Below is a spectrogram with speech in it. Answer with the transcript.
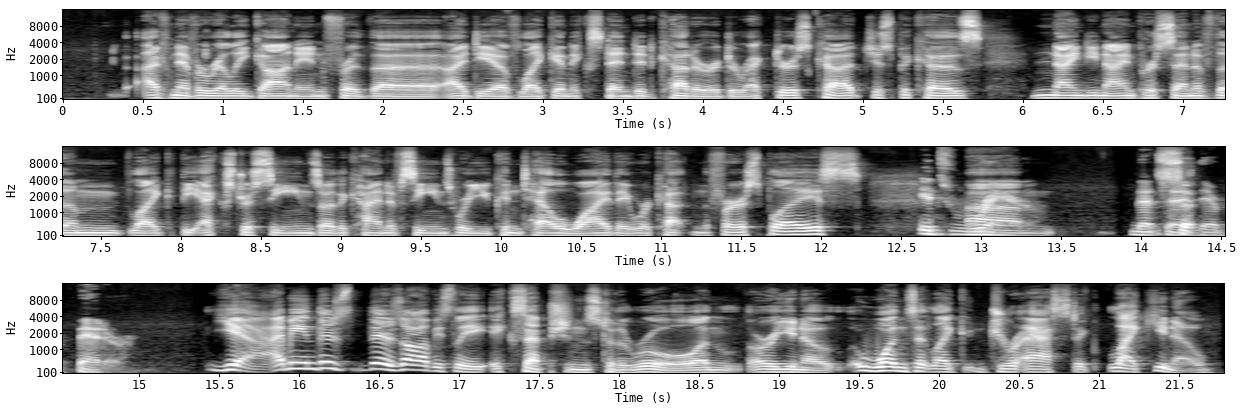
I've never really gone in for the idea of like an extended cut or a director's cut just because 99% of them like the extra scenes are the kind of scenes where you can tell why they were cut in the first place. It's rare um, that so, they're better yeah, I mean, there's there's obviously exceptions to the rule, and or you know ones that like drastic, like you know,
